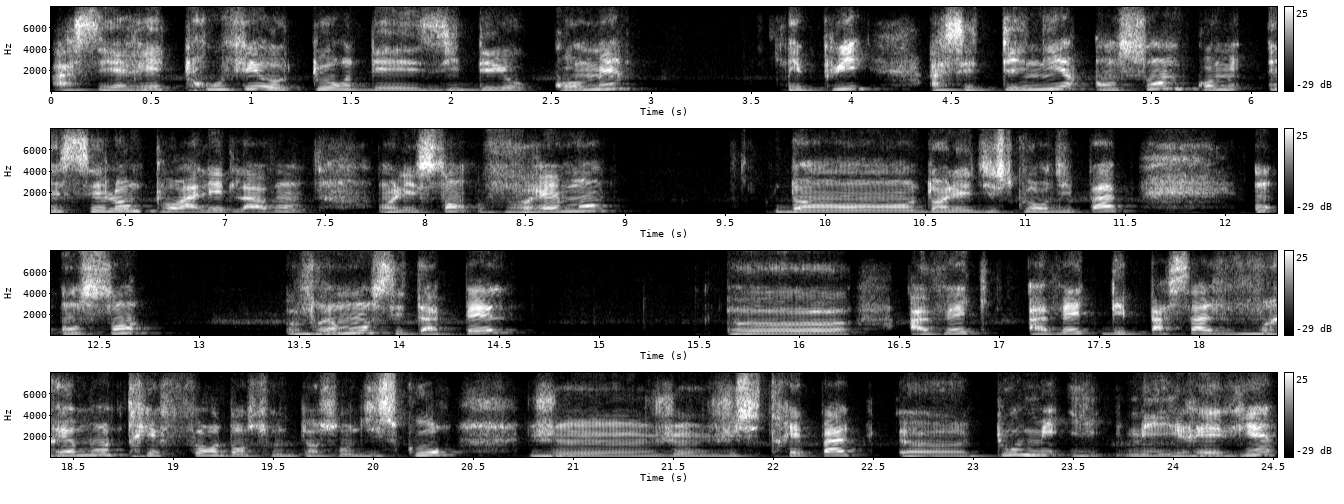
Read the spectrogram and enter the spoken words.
à se retrouver autour des idéaux communs et puis à se tenir ensemble comme un seul homme pour aller de l'avant. On les sent vraiment dans, les discours du pape, on sent vraiment cet appel euh, avec, avec des passages vraiment très forts dans son, dans son discours. Je ne je, citerai pas euh, tout, mais il, mais il revient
